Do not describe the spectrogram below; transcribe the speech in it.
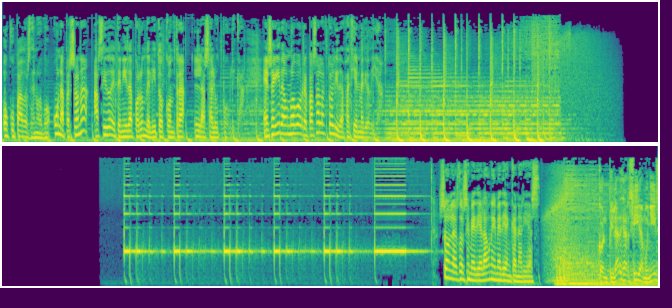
ocupados de nuevo. Una persona ha sido detenida por un delito contra la salud pública. Enseguida un nuevo repaso a la actualidad aquí en Mediodía. Son las dos y media, la una y media en Canarias. Con Pilar García Muñiz,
